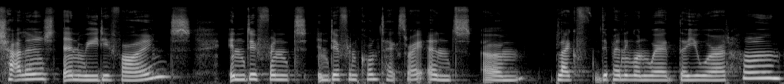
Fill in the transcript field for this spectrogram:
challenged and redefined in different in different contexts, right? And um, like depending on whether you were at home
